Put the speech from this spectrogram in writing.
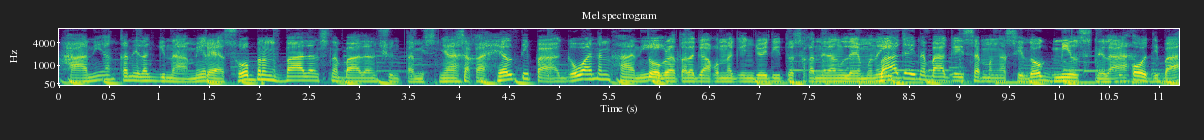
honey ang kanilang ginamit. Kaya sobrang balance na balance yung tamis niya. Saka healthy pa, gawa ng honey. Sobra talaga ako nag-enjoy dito sa kanilang lemonade. Bagay na bagay sa mga silog meals nila. O, di ba?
